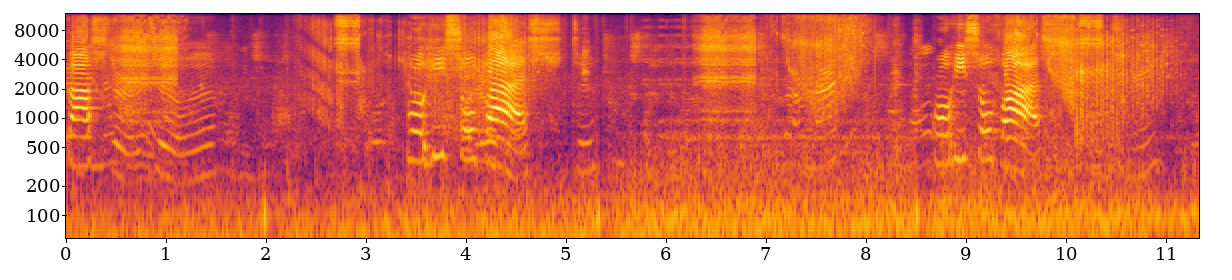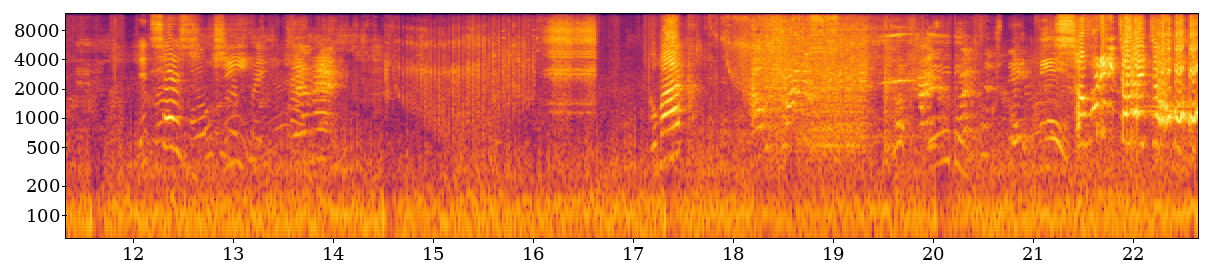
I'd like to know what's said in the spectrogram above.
Faster too. Bro, he's so fast. Bro, he's so fast. It says G. Go back. Oh, oh, oh, Somebody died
